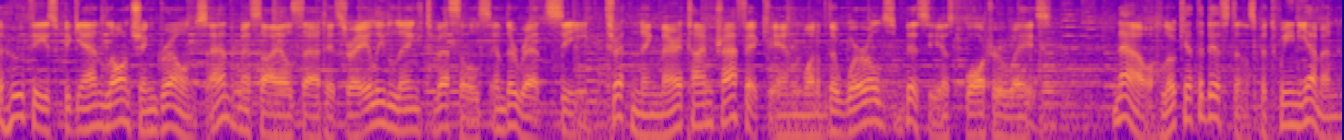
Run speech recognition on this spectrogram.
the Houthis began launching drones and missiles at Israeli linked vessels in the Red Sea, threatening maritime traffic in one of the world's busiest waterways. Now, look at the distance between Yemen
